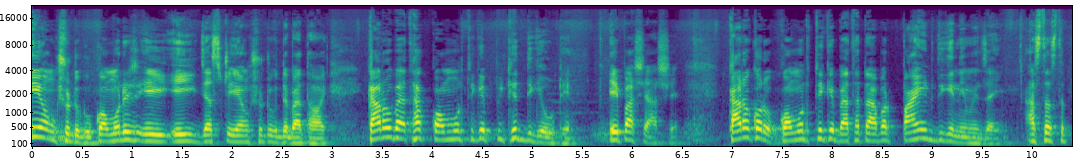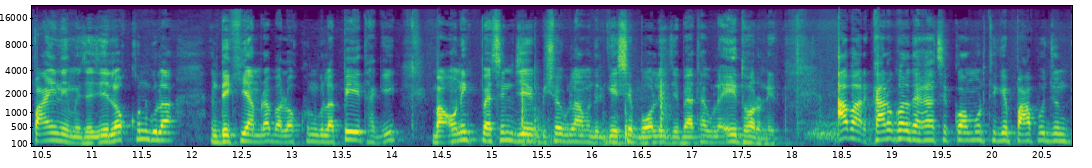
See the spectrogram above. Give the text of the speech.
এই অংশটুকু, কোমরের এই এই জাস্ট এই অংশটুকুতে ব্যথা হয়। কারও ব্যথা কোমর থেকে পিঠের দিকে উঠে। এই পাশে আসে। কারও কারও কোমর থেকে ব্যথাটা আবার পায়ের দিকে নেমে যায়। আস্তে আস্তে পায়ে নেমে যায়। যে লক্ষণগুলা দেখি আমরা বা লক্ষণগুলা পেয়ে থাকি বা অনেক পেশেন্ট যে বিষয়গুলো আমাদেরকে এসে বলে যে ব্যথাগুলো এই ধরনের। আবার কারও কারও দেখা যাচ্ছে কোমর থেকে পা পর্যন্ত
